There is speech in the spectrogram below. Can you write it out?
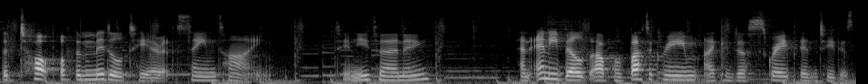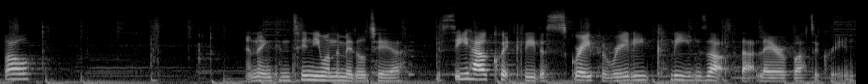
the top of the middle tier at the same time. Continue turning. And any build up of buttercream, I can just scrape into this bowl and then continue on the middle tier. You see how quickly the scraper really cleans up that layer of buttercream.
